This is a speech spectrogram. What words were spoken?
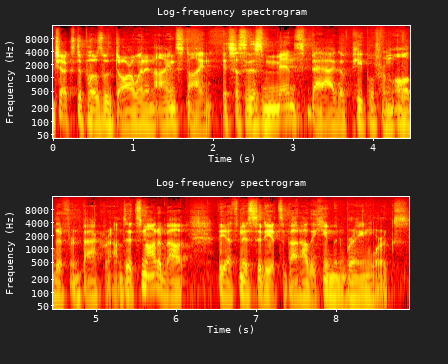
juxtaposed with Darwin and Einstein, it's just this immense bag of people from all different backgrounds. It's not about the ethnicity, it's about how the human brain works.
